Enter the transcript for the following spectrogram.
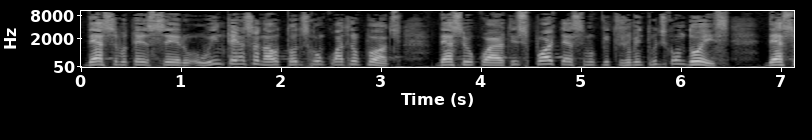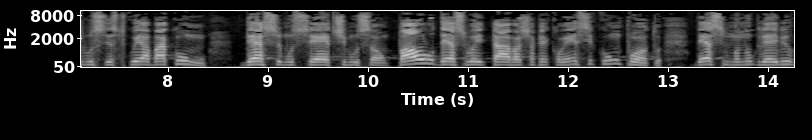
décimo terceiro o Internacional, todos com quatro pontos. Décimo quarto Esporte, décimo quinto Juventude com dois, décimo sexto Cuiabá com um. 17 São Paulo, 18 Chapecoense com um ponto, 19 Grêmio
